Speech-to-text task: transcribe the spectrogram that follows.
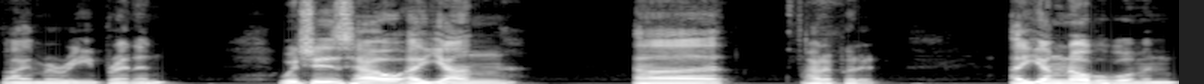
by Marie Brennan, which is how a young, uh, how to put it, a young noblewoman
